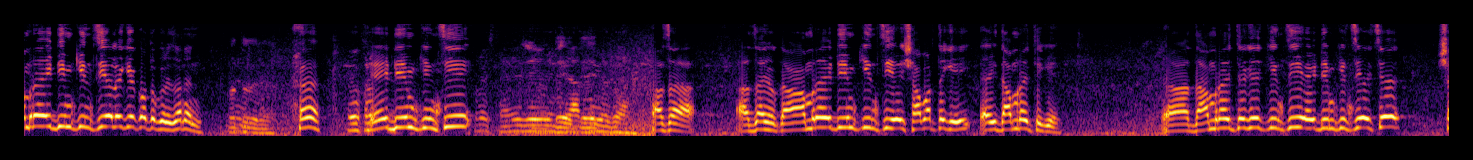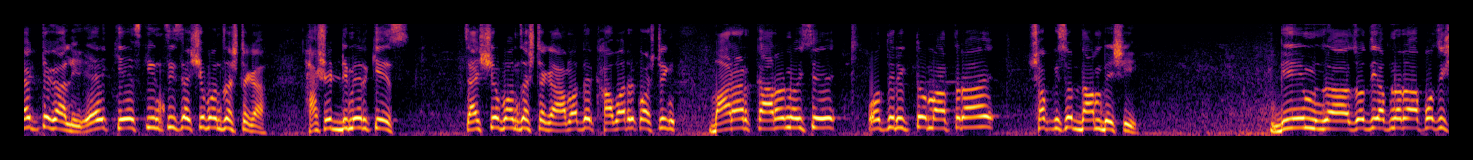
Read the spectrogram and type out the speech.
আমরা এই ডিম কিনছি হলে গিয়ে কত করে জানেন? কত করে? হ্যাঁ এই ডিম কিনছি। আচ্ছা আর যাই হোক আমরা এই ডিম কিনছি এই সাভার থেকেই এই দামরাই থেকে। দামরাই থেকে কিনছি এই ডিম কিনছি হচ্ছে ষাট টাকা আলি এই কেস কিনছি চারশো পঞ্চাশ টাকা। হাঁসের ডিমের কেস চারশো পঞ্চাশ টাকা। আমাদের খাবারের কস্টিং বাড়ার কারণ হয়েছে অতিরিক্ত মাত্রায় সব কিছুর দাম বেশি। ডিম যদি আপনারা পঁচিশ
